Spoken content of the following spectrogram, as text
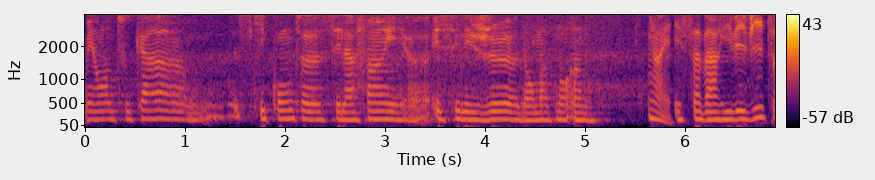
Mais en tout cas, euh, ce qui compte, euh, c'est la fin et, euh, et c'est les Jeux dans maintenant un an. Ouais, et ça va arriver vite.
